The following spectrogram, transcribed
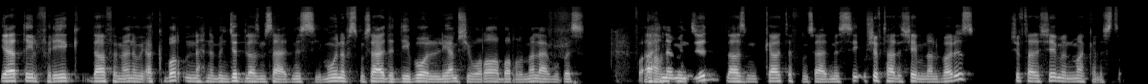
يعطي الفريق دافع معنوي أكبر إن إحنا من جد لازم نساعد ميسي. مو نفس مساعدة ديبول اللي يمشي وراه برا الملعب وبس. فإحنا من جد لازم نتكاتف ونساعد ميسي. وشفت هذا الشيء من ألفاريز شفت هذا الشيء من ماكاليستر.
